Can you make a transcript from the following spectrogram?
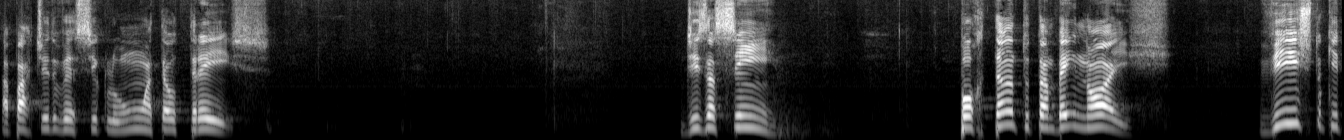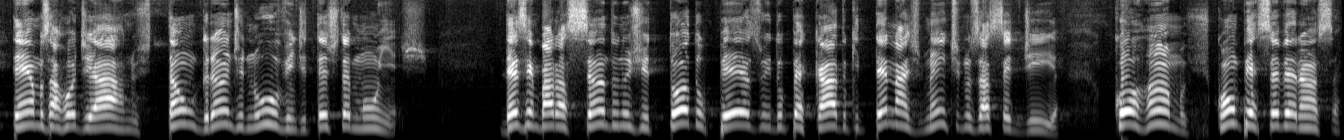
a partir do versículo 1 até o 3. Diz assim: Portanto, também nós, visto que temos a rodear-nos tão grande nuvem de testemunhas, desembaraçando-nos de todo o peso e do pecado que tenazmente nos assedia, corramos com perseverança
